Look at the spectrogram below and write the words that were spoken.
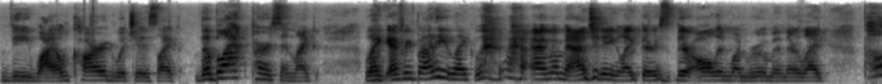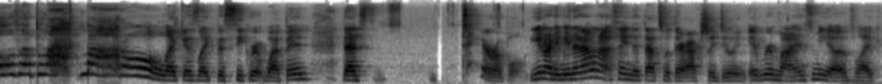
the wild card which is like the black person like like everybody like I'm imagining like there's they're all in one room and they're like pull the black model like as like the secret weapon. That's terrible. You know what I mean? And I'm not saying that that's what they're actually doing. It reminds me of like,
